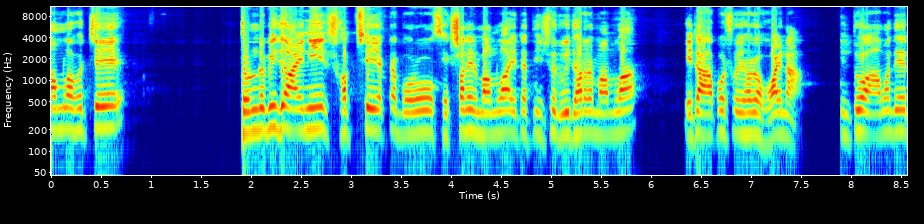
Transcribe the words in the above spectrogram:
মামলা হচ্ছে দণ্ডবিধি আইনের সবচেয়ে একটা বড় সেকশনের মামলা, এটা তিনশো দুই ধারার মামলা। এটা আপোষ ওইভাবে হয় না। কিন্তু আমাদের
